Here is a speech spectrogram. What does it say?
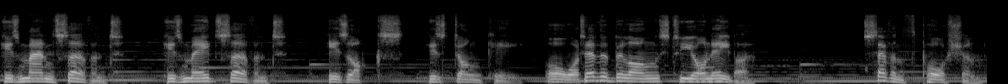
his manservant, his maidservant, his ox, his donkey, or whatever belongs to your neighbor. Seventh portion.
